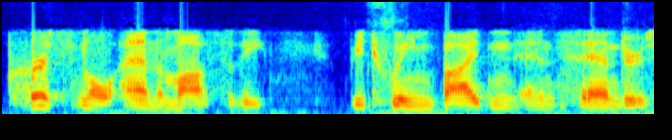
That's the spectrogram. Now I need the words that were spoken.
personal animosity between Biden and Sanders.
